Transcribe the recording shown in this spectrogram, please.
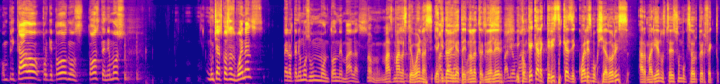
complicado porque todos nos, todos tenemos muchas cosas buenas, pero tenemos un montón de malas. No, más malas que buenas. Y aquí también, fíjate, no la terminé de leer. ¿Y con qué características de cuáles boxeadores armarían ustedes un boxeador perfecto?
